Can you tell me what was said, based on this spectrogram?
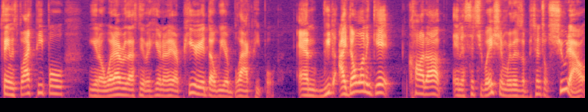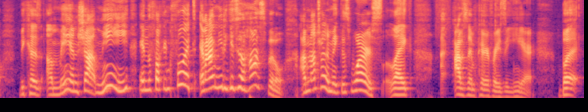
famous black people, you know whatever. That's neither here nor there. Period. Though we are black people and we I don't want to get caught up in a situation where there's a potential shootout because a man shot me in the fucking foot and I need to get to the hospital. I'm not trying to make this worse. Like, obviously, I'm paraphrasing here, but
